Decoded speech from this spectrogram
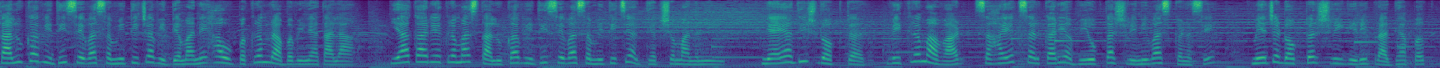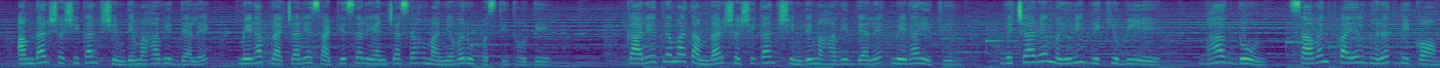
तालुका विधी सेवा समितीच्या विद्यमाने हा उपक्रम राबविण्यात आला. या कार्यक्रमास तालुका विधी सेवा समितीचे अध्यक्ष माननीय न्यायाधीश डॉक्टर विक्रम आव्हाड सहाय्यक सरकारी अभियोक्ता श्रीनिवास कणसे मेजर डॉक्टर श्रीगिरी प्राध्यापक आमदार शशिकांत शिंदे महाविद्यालय मेढा प्राचार्य साठे सर यांच्यासह मान्यवर उपस्थित होते. कार्यक्रमात आमदार शशिकांत शिंदे महाविद्यालय मेढा येथील विचार्य मयुरी भिक्यू बी ए भाग दोन सावंत पायल भरत बी कॉम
